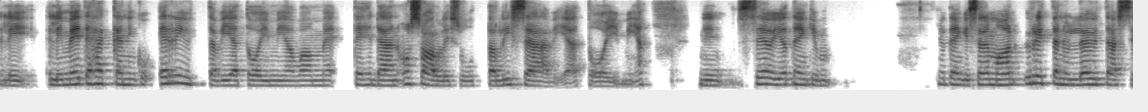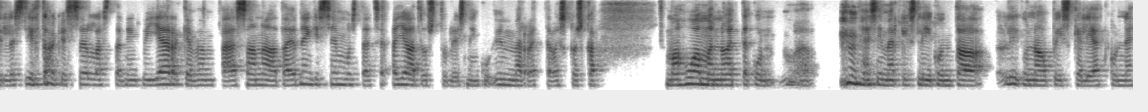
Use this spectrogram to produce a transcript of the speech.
Eli, eli me ei tehdäkään niin eriyttäviä toimia, vaan me tehdään osallisuutta lisääviä toimia. Niin se on jotenkin jotenkin siellä mä oon yrittänyt löytää sille jotakin sellaista niin kuin järkevämpää sanaa tai jotenkin semmoista, että se ajatus tulisi niin kuin ymmärrettäväksi, koska mä oon huomannut, että kun esimerkiksi liikuntaa, liikunnan opiskelijat, kun ne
